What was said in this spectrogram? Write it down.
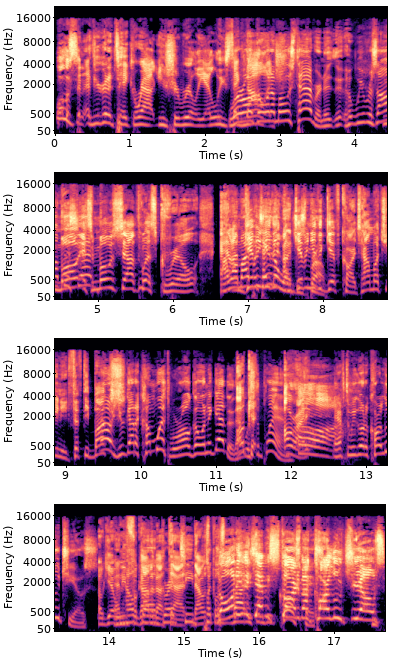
Well, listen, if you're going to take her out, you should really at least We're all going to Moe's Tavern. Have we resolved Mo, this yet? it's Moe's Southwest Grill, and I all I'm my giving you potato the, I'm wedges, giving you the gift cards. How much you need? Fifty bucks. No, bucks. you got to come with. We're all going together. That was the plan. All right. Oh. After we go to Carluccio's. Oh, yeah, we help, forgot uh, about Greg that. T That was put supposed- those Don't even bodies get me the started about space. Carluccio's.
